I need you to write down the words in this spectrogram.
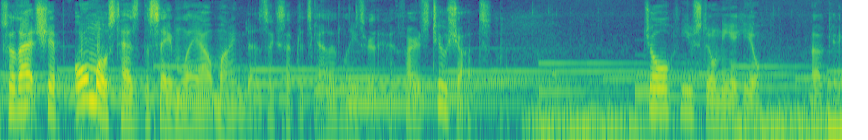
So that ship almost has the same layout mine does, except it's got a laser that fires two shots. Joel, you still need a heal. Okay.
